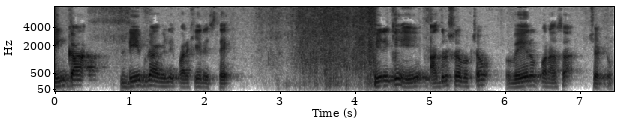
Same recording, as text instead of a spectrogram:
ఇంకా డీప్గా వెళ్ళి పరిశీలిస్తే వీరికి అదృష్ట వృక్షం వేరు పనస చెట్టు.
